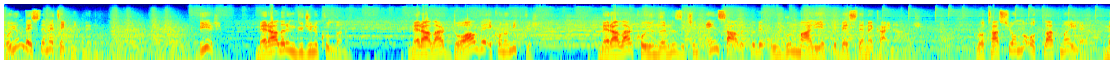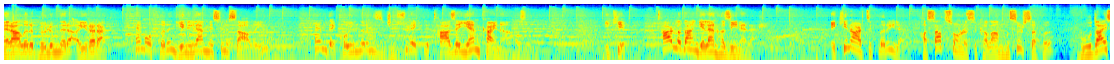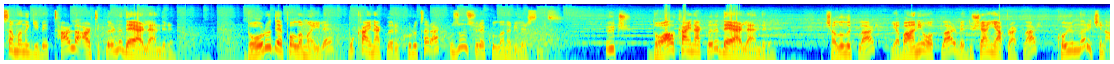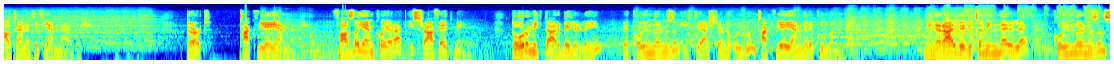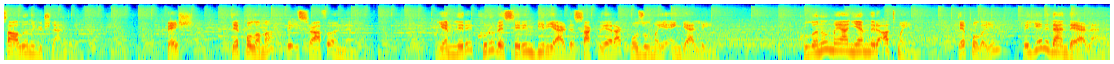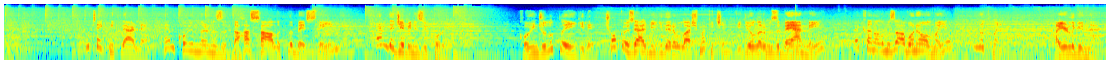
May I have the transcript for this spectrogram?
Koyun besleme teknikleri. 1. Meraların gücünü kullanın. Meralar doğal ve ekonomiktir. Meralar koyunlarınız için en sağlıklı ve uygun maliyetli besleme kaynağıdır. Rotasyonlu otlatma ile meraları bölümlere ayırarak hem otların yenilenmesini sağlayın hem de koyunlarınız için sürekli taze yem kaynağı hazırlayın. 2. Tarladan gelen hazineler. Ekin artıkları ile hasat sonrası kalan mısır sapı, buğday samanı gibi tarla artıklarını değerlendirin. Doğru depolama ile bu kaynakları kurutarak uzun süre kullanabilirsiniz. 3. Doğal kaynakları değerlendirin. Çalılıklar, yabani otlar ve düşen yapraklar koyunlar için alternatif yemlerdir. 4. Takviye yemler. Fazla yem koyarak israf etmeyin. Doğru miktarı belirleyin ve koyunlarınızın ihtiyaçlarına uygun takviye yemleri kullanın. Mineral ve vitaminler ile koyunlarınızın sağlığını güçlendirin. 5. Depolama ve israfı önleme. Yemleri kuru ve serin bir yerde saklayarak bozulmayı engelleyin. Kullanılmayan yemleri atmayın, depolayın ve yeniden değerlendirin. Bu tekniklerle hem koyunlarınızı daha sağlıklı besleyin hem de cebinizi koruyun. Koyunculukla ilgili çok özel bilgilere ulaşmak için videolarımızı beğenmeyi ve kanalımıza abone olmayı unutmayın. Hayırlı günler.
